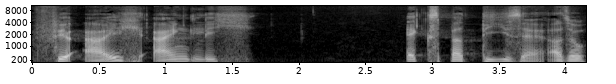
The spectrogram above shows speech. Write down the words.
für euch eigentlich Expertise? Also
